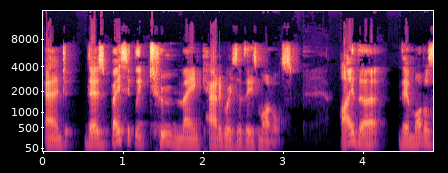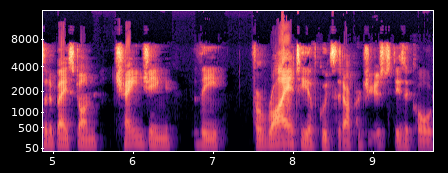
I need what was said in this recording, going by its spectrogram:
And there's basically two main categories of these models. Either they're models that are based on changing the variety of goods that are produced. These are called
